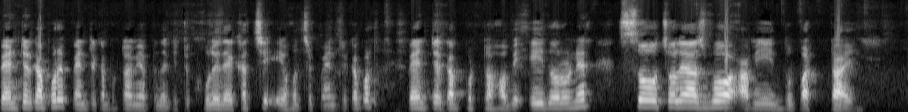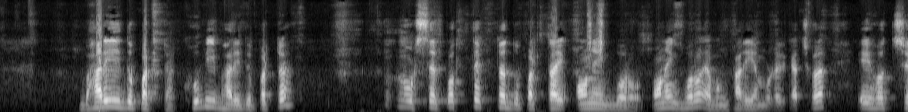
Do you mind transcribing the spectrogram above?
প্যান্টের কাপড়ে, প্যান্টের কাপড়টা আমি আপনাদেরকে একটু খুলে দেখাচ্ছি। এ হচ্ছে প্যান্টের কাপড়। প্যান্টের কাপড়টা হবে এই ধরনের। সো চলে আসব আমি দুপাট্টায়। ভারী দুপাট্টা, খুবই ভারী দুপাট্টা। নোটসের প্রত্যেকটা দুপাট্টায় অনেক বড় অনেক বড় এবং ভারী এমব্রয়ডারি কাজ করা। এই হচ্ছে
